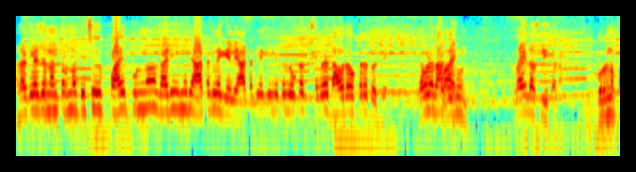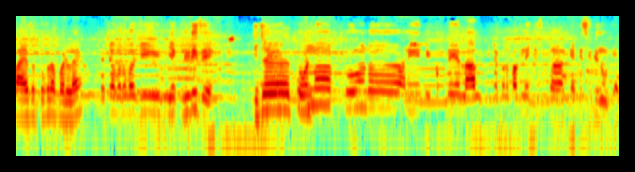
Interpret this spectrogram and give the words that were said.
धडकल्याच्या नंतर ना त्याचे पाय पूर्ण गाडीमध्ये अटकले गेले. अटकले गेले तर लोक सगळे धावधाव करत होते. तेवढ्या पाय. धावून राहिलाच नाही त्याला. पूर्ण पायाचा तुकडा पडलाय. त्याच्याबरोबर जी एक लेडीज आहे तिचे तोंड तोंड आणि ते कपडे लाल तिच्याकडे बघण्याची सुद्धा कॅपॅसिटी नव्हती.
